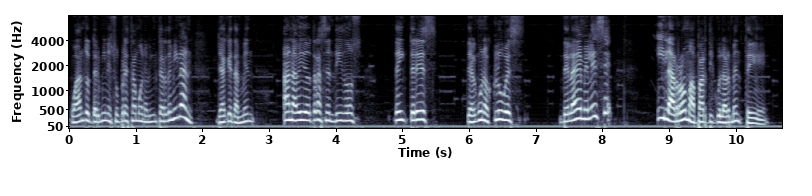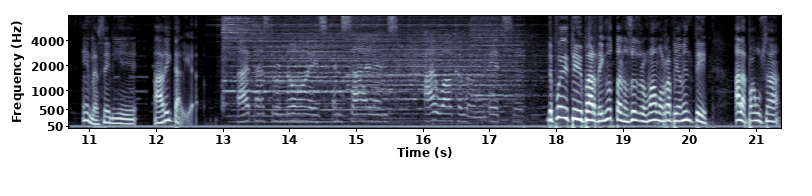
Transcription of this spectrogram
cuando termine su préstamo en el Inter de Milán, ya que también han habido trascendidos de interés de algunos clubes de la MLS y la Roma particularmente en la Serie A de Italia. Después de este par de notas, nosotros vamos rápidamente a la pausa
